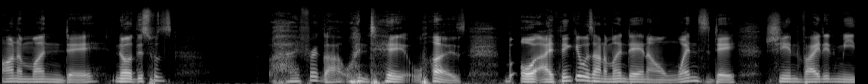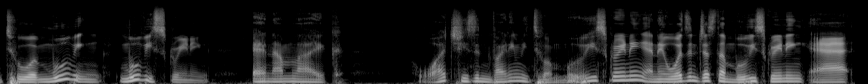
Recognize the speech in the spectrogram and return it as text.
on a Monday. No, this was I forgot what day it was. Or I think it was on a Monday and on Wednesday she invited me to a moving movie screening. And I'm like, "What? She's inviting me to a movie screening?" And it wasn't just a movie screening at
